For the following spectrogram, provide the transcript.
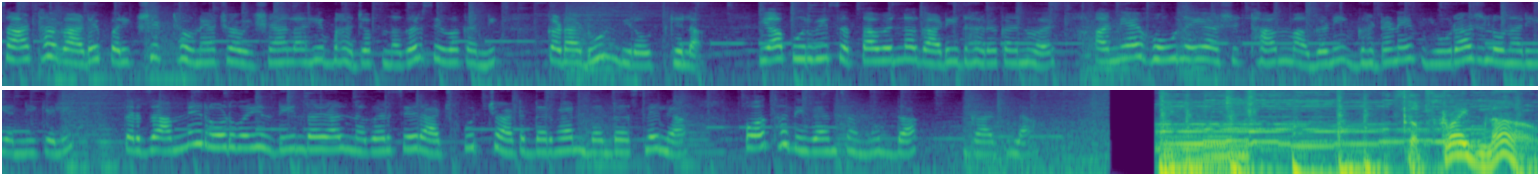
साठ गाडे परीक्षित ठेवण्याच्या विषयालाही भाजप नगरसेवकांनी कडाडून विरोध केला. यापूर्वी सत्तावन्न गाडीधारकांवर अन्याय होऊ नये अशी ठाम मागणी घटनेत युवराज लोणारी यांनी केली. तर जामने रोडवरील दीनदयाल नगरचे राजपूत चाट दरम्यान बंद असलेल्या पथ दिव्यांचा मुद्दा गाजला. सबस्क्राईब नाव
